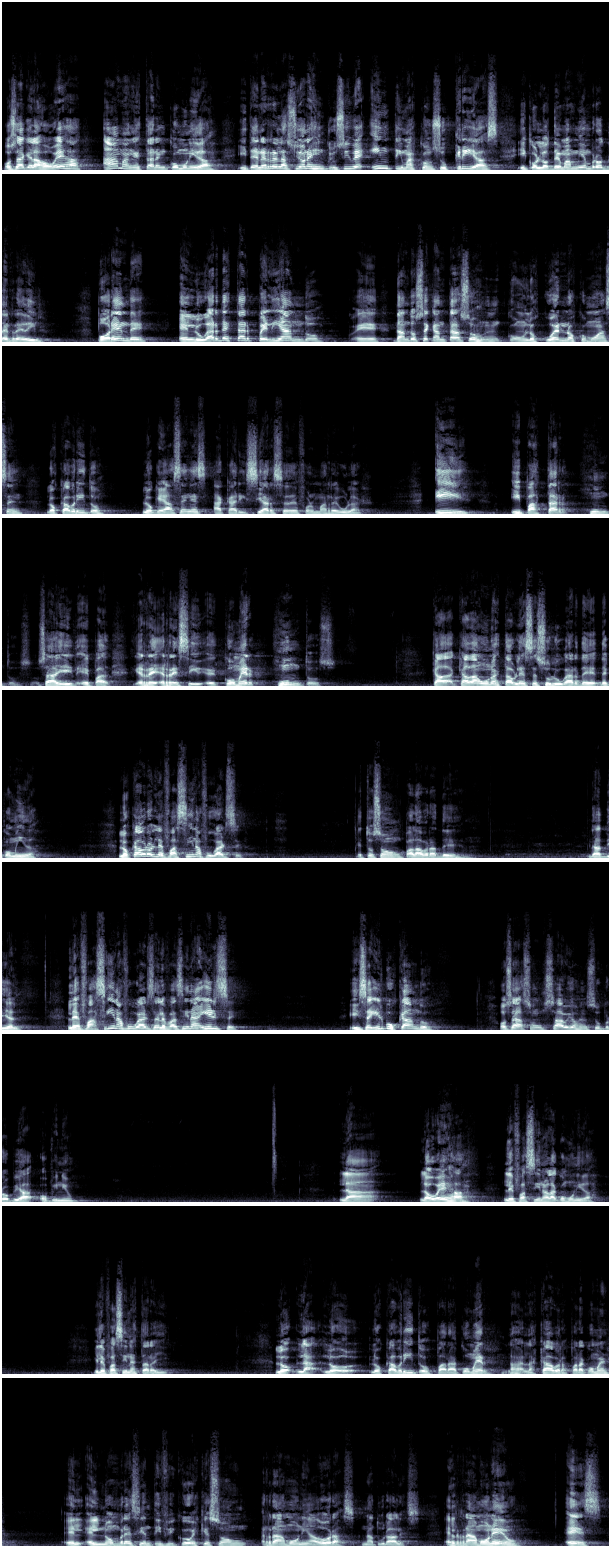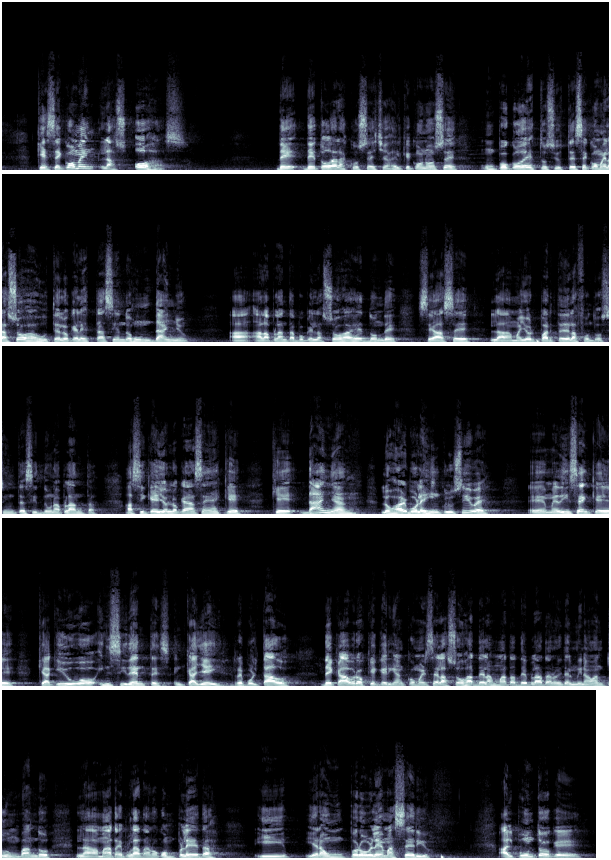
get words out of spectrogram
O sea que las ovejas aman estar en comunidad y tener relaciones inclusive íntimas con sus crías y con los demás miembros del redil. Por ende, en lugar de estar peleando, eh, dándose cantazos con los cuernos como hacen los cabritos, lo que hacen es acariciarse de forma regular y, y pastar juntos, o sea, eh, eh, comer juntos. Cada, uno establece su lugar de, comida. Los cabros les fascina fugarse. Estos son palabras de, de Adiel. Les fascina fugarse, les fascina irse y seguir buscando. O sea, son sabios en su propia opinión. La, la oveja le fascina a la comunidad y le fascina estar allí los cabritos para comer, las cabras para comer, el, el, nombre científico es que son ramoneadoras naturales. El ramoneo es que se comen las hojas de, de, todas las cosechas. El que conoce un poco de esto, si usted se come las hojas, usted lo que le está haciendo es un daño a, la planta, porque las hojas es donde se hace la mayor parte de la fotosíntesis de una planta. Así que ellos lo que hacen es que, que dañan los árboles, inclusive eh, me dicen que, que, aquí hubo incidentes en Calley reportados de cabros que querían comerse las hojas de las matas de plátano y terminaban tumbando la mata de plátano completa y, era un problema serio. Al punto que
